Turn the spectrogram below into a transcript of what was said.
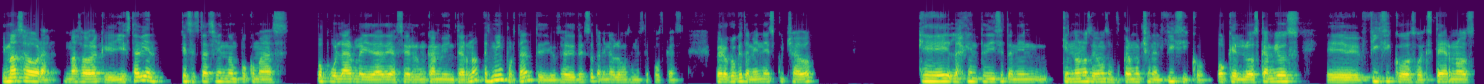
y más ahora, más ahora que, y está bien, que se está haciendo un poco más popular la idea de hacer un cambio interno, es muy importante, o sea, de esto también hablamos en este podcast, pero creo que también he escuchado que la gente dice también que no nos debemos enfocar mucho en el físico, o que los cambios eh, físicos o externos,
